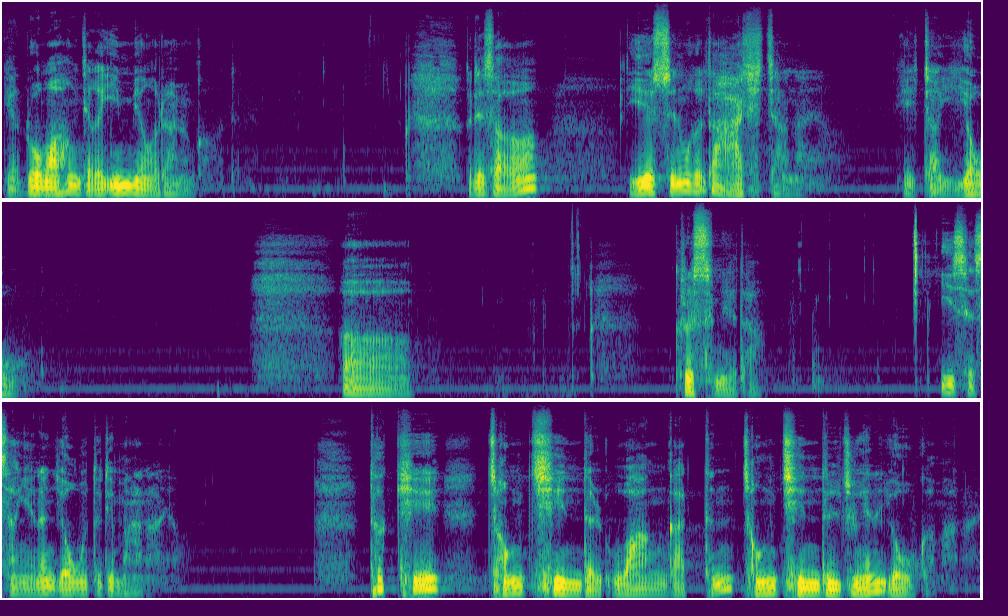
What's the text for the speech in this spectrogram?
이게 로마 황제가 임명을 하는 거거든요. 그래서 예수님은 그걸 다 아시잖아요. 이저 여우. 어, 그렇습니다. 이 세상에는 여우들이 많아요. 특히 정치인들, 왕 같은 정치인들 중에는 여우가 많아요.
